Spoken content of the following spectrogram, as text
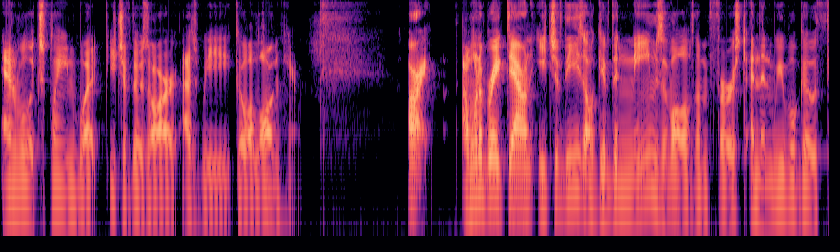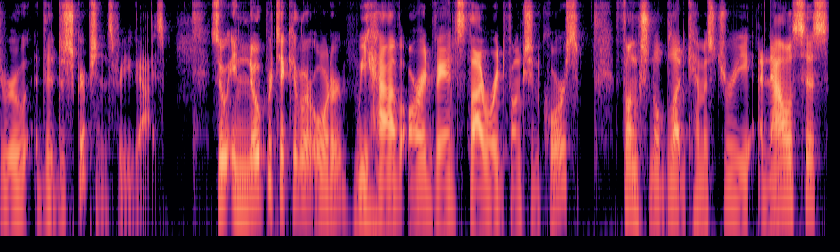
and we'll explain what each of those are as we go along here. All right, I want to break down each of these. I'll give the names of all of them first, and then we will go through the descriptions for you guys. So, in no particular order, we have our advanced thyroid function course, functional blood chemistry analysis,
